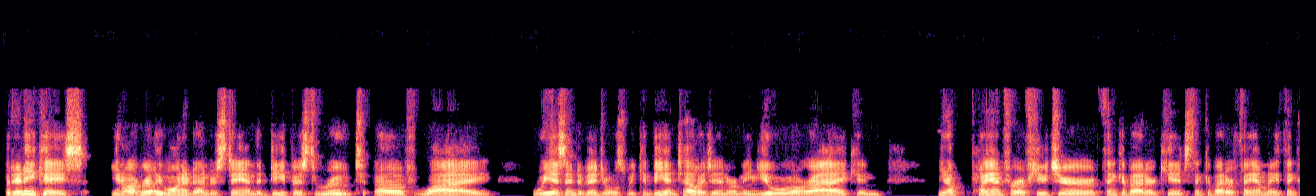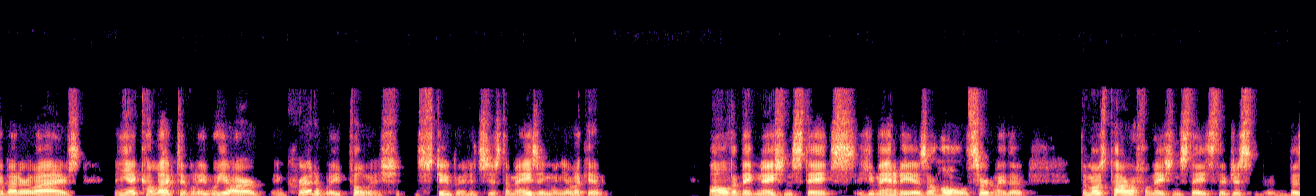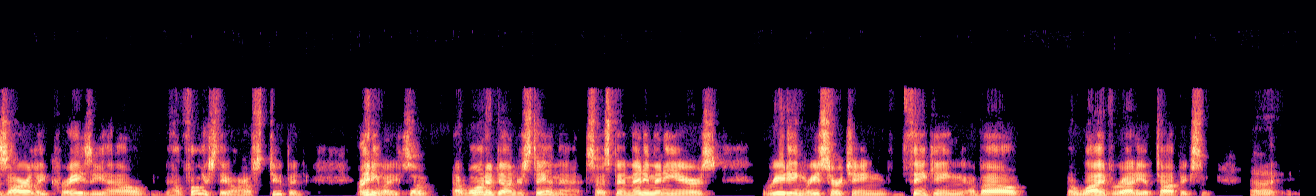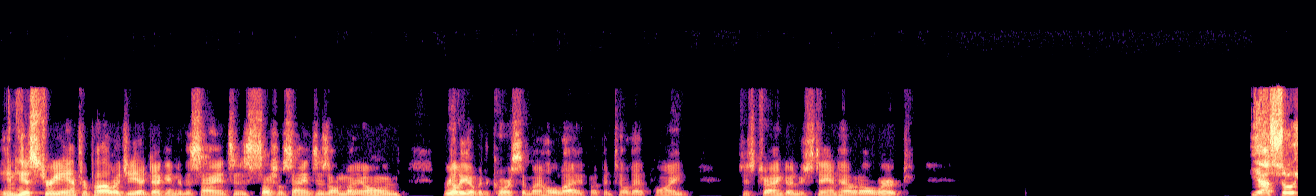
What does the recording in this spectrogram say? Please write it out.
But in any case, you know, I really wanted to understand the deepest root of why we as individuals we can be intelligent. Or I mean, you or I can, you know, plan for our future, think about our kids, think about our family, think about our lives. And yet collectively we are incredibly foolish, stupid. It's just amazing when you look at all the big nation states, humanity as a whole, certainly the the most powerful nation states, they're just bizarrely crazy how how foolish they are, how stupid. Right. Anyway, so I wanted to understand that. So I spent many, many years reading, researching, thinking about a wide variety of topics. Uh, in history, anthropology, I dug into the sciences, social sciences on my own, really over the course of my whole life up until that point, just trying to understand how it all worked. Yeah, so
